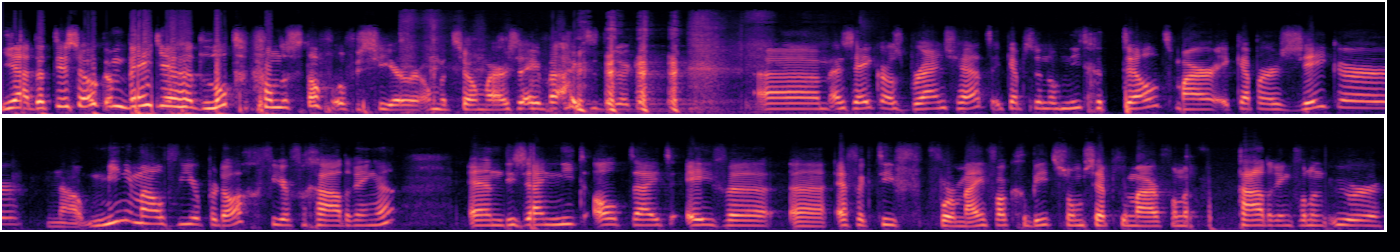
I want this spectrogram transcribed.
Ja, dat is ook een beetje het lot van de stafofficier, om het zo maar eens even uit te drukken. Um, en zeker als branch head. Ik heb ze nog niet geteld, maar ik heb er zeker nou, minimaal vier per dag, vier vergaderingen. En die zijn niet altijd even uh, effectief voor mijn vakgebied. Soms heb je maar van een vergadering van een uur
